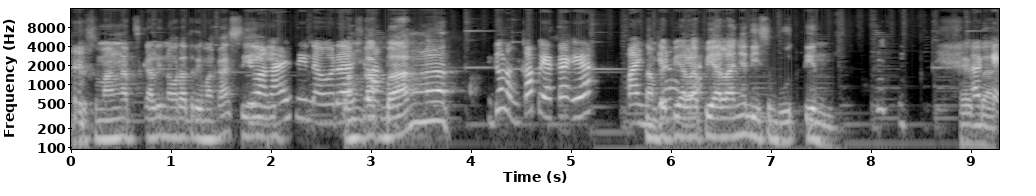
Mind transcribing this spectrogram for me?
Bersemangat sekali Nora, terima kasih. Terima kasih Naura. Lengkap Silakan. banget. Itu lengkap ya kak ya? Panjang Sampai ya. piala-pialanya disebutin. Hebat. Oke.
